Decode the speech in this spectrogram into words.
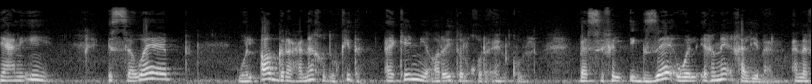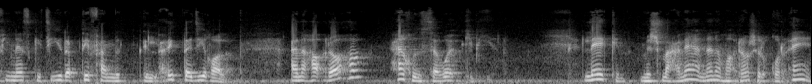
يعني إيه؟ الثواب والأجر هناخده كده أكني قريت القرآن كله. بس في الإجزاء والإغناء خلي بالك أنا في ناس كتيرة بتفهم الحتة دي غلط. أنا هقراها هاخد ثواب كبير. لكن مش معناها إن أنا ما أقراش القرآن.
